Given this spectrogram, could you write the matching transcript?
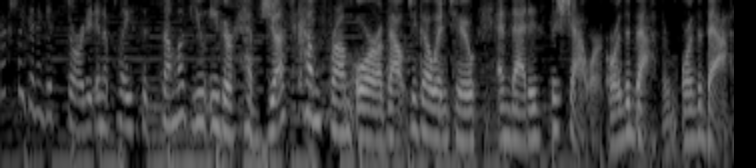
actually going to get started in a place that some of you either have just come from or are about to go into, and that is the shower or the bathroom or the bath.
